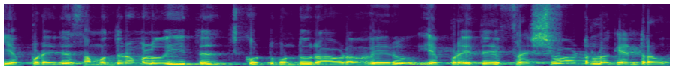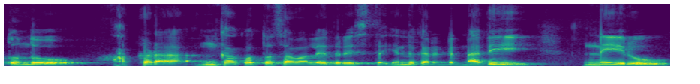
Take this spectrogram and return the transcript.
ఎప్పుడైతే సముద్రంలో ఈత కొట్టుకుంటూ రావడం వేరు ఎప్పుడైతే ఫ్రెష్ వాటర్లోకి ఎంటర్ అవుతుందో అక్కడ ఇంకా కొత్త సవాళ్ళు ఎదురిస్తాయి. ఎందుకంటే నది నీరు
